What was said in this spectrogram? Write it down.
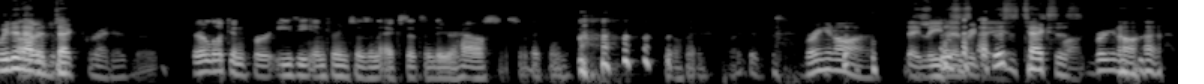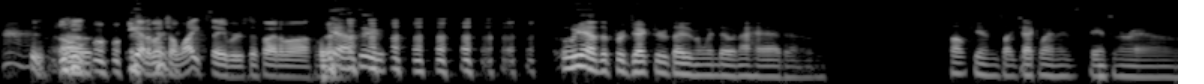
we did Oh, have they're it just- decorated, but They're looking for easy entrances and exits into your house so they can steal things. they could bring it on. they leave this every is, day. This is Texas. o'clock. Bring it on. Uh. You got a bunch of lightsabers to fight them off with. yeah, dude. we have the projector thing in the window, and I had um, pumpkins like jack lanterns dancing around,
